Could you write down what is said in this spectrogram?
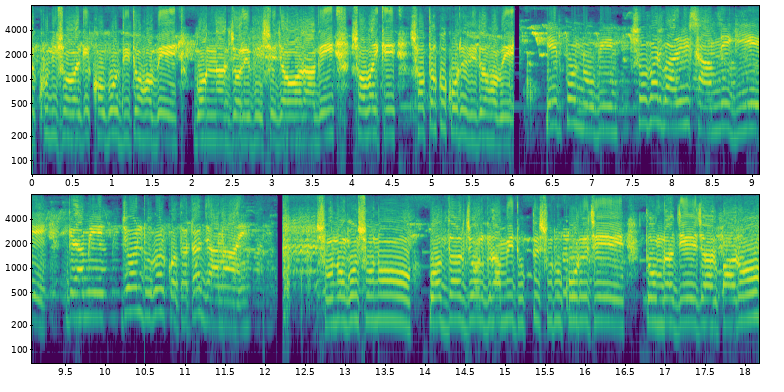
এক্ষুনি সবাইকে খবর দিতে হবে। বন্যার জলে ভেসে যাওয়ার আগেই সবাইকে সতর্ক করে দিতে হবে। এরপর নবীন সবার বাড়ির সামনে গিয়ে গ্রামে জল ঢোকার কথাটা জানায়। শোনো গো, শোনো। পদ্মার জল গ্রামে ঢুকতে শুরু করেছে। তোমরা যে যার পারো,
